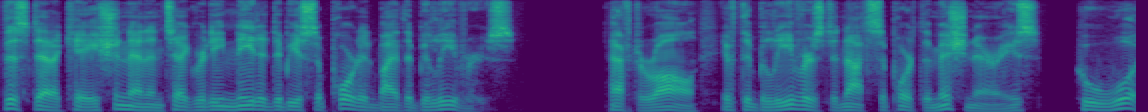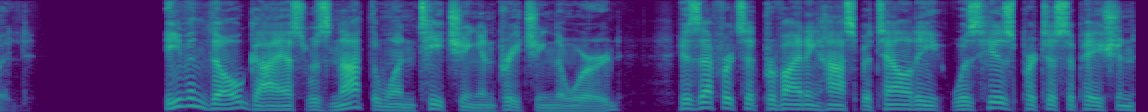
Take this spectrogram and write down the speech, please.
This dedication and integrity needed to be supported by the believers. After all, if the believers did not support the missionaries, who would? Even though Gaius was not the one teaching and preaching the word, his efforts at providing hospitality was his participation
